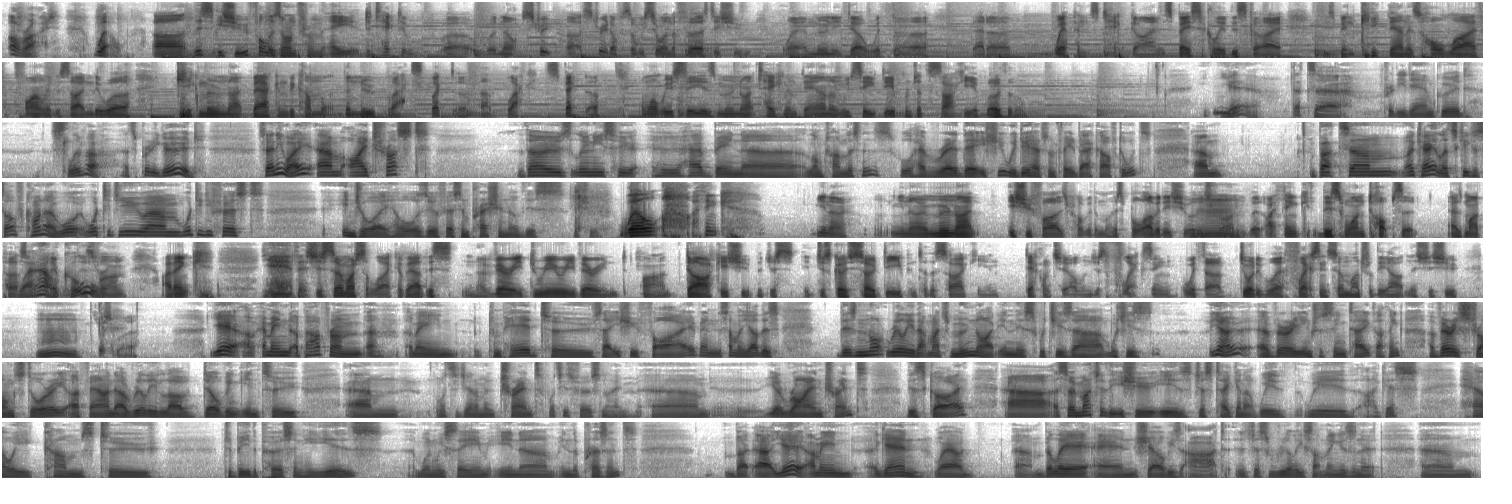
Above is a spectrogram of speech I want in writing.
All right. Well, uh, this issue follows on from a detective, uh, well, no, street uh, street officer we saw in the first issue, where Mooney dealt with uh, that uh, weapons tech guy, and it's basically this guy who's been kicked down his whole life, finally deciding to uh, kick Moon Knight back and become uh, the new Black Spectre, uh, Black Spectre. And what we see is Moon Knight taking him down, and we see deeper into the psyche of both of them. Yeah, that's a pretty damn good sliver. That's pretty good. So anyway, um, I trust those loonies who who have been uh, long time listeners will have read their issue. We do have some feedback afterwards. Um, but um, okay, let's kick us off, Connor. What, what did you um, what did you first enjoy? What was your first impression of this issue? Well, I think you know, you know, Moon Knight issue five is probably the most beloved issue of this run, but I think this one tops it as my personal Wow, favorite of this cool. run. I think, yeah, there's just so much to like about this, you know, very dreary, very uh, dark issue, but just it just goes so deep into the psyche and Declan Shalvey just flexing with uh, Jordie Bellaire flexing so much with the art in this issue. Mm. Just Blair. Yeah, I mean, apart from, um, I mean, compared to say issue five and some of the others, there's not really that much Moon Knight in this, which is, uh, which is, you know, a very interesting take. I think a very strong story. I found I really loved delving into, um, what's the gentleman Trent? What's his first name? Um, yeah, Ryan Trent. This guy. Uh, so much of the issue is just taken up with, with I guess, how he comes to to be the person he is when we see him in um, in the present. But uh, yeah, I mean, again, wow, um, Bellaire and Shalvey's art is just really something, isn't it? Um,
